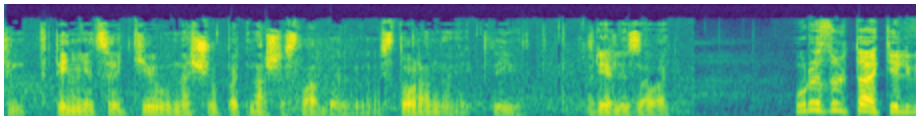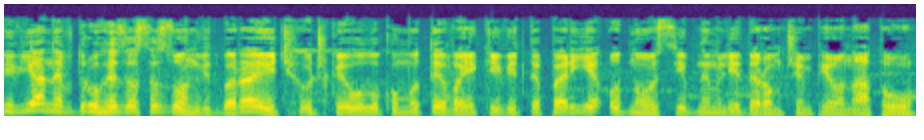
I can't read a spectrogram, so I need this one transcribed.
эту инициативу, нащупать наши слабые стороны и реализовать. У результаті львів'яни вдруге за сезон відбирають очки у локомотива, який відтепер є одноосібним лідером чемпіонату.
